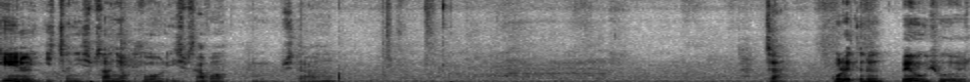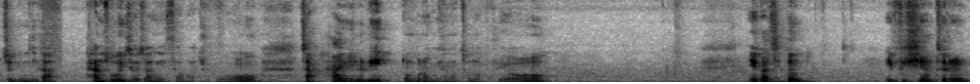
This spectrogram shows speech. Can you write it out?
1 2024년 9월 24번 한번 봅시다. 자, 고래들은 매우 효율적입니다. 탄소의 저장이 있어가지고 자, 하일리 동그라미 하나 쳐놓고요. 얘가 지금 efficient를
